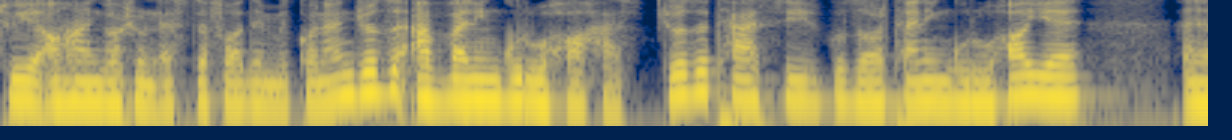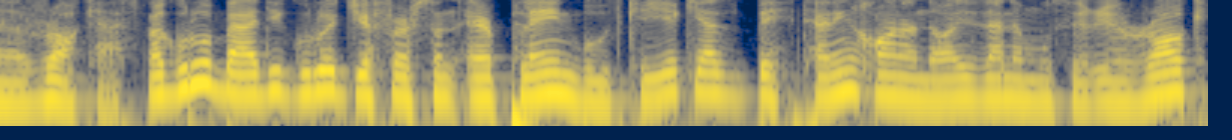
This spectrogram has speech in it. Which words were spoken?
توی آهنگاشون استفاده می‌کنن. جز اولین گروه ها هست. جز تأثیر گذارترین گروه های راک هست. و گروه بعدی گروه جفرسون ایرپلین بود که یکی از بهترین خواننده های زن موسیقی راک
